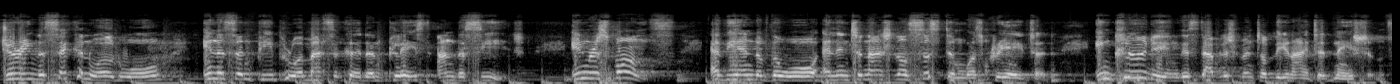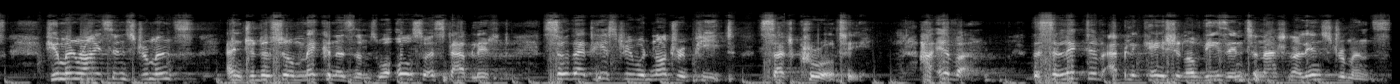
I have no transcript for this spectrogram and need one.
During the Second World War, innocent people were massacred and placed under siege. In response, at the end of the war, an international system was created, including the establishment of the United Nations. Human rights instruments and judicial mechanisms were also established so that history would not repeat such cruelty. However, the selective application of these international instruments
